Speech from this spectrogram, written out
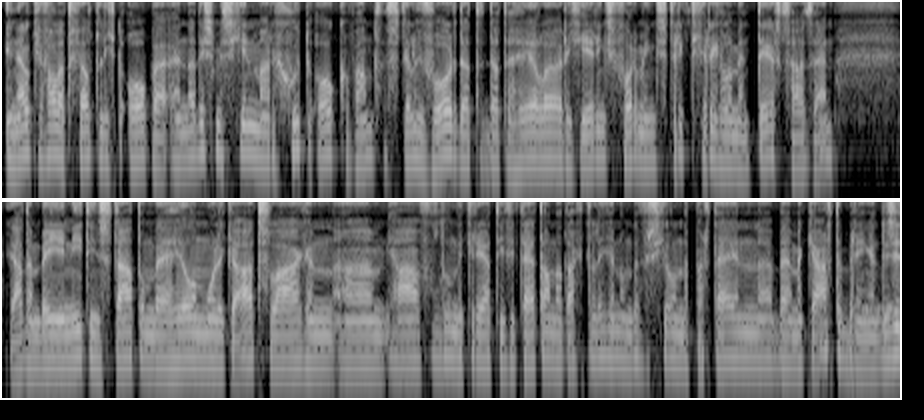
in elk geval het veld ligt open. En dat is misschien maar goed ook, want stel u voor dat, dat de hele regeringsvorming strikt gereglementeerd zou zijn. Ja, dan ben je niet in staat om bij heel moeilijke uitslagen uh, ja, voldoende creativiteit aan de dag te leggen om de verschillende partijen uh, bij elkaar te brengen. Dus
